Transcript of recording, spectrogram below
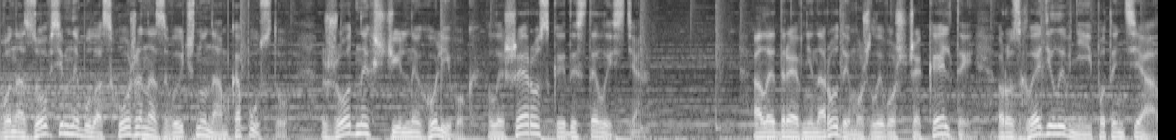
Вона зовсім не була схожа на звичну нам капусту, жодних щільних голівок, лише розкидисте листя. Але древні народи, можливо, ще кельти, розгледіли в ній потенціал.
